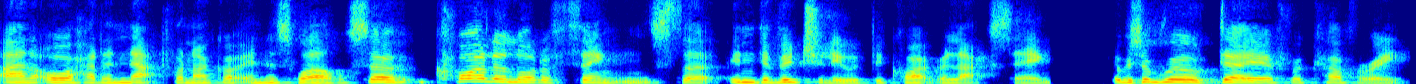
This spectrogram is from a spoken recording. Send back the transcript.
And or had a nap when I got in as well. So quite a lot of things that individually would be quite relaxing. It was a real day of recovery.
